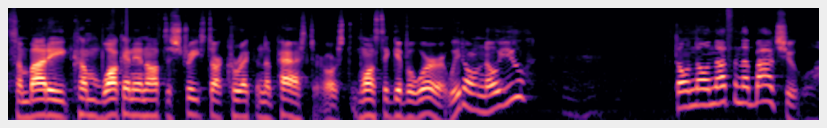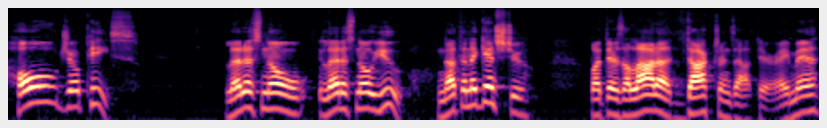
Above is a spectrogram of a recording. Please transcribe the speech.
Somebody come walking in off the street, start correcting the pastor, or wants to give a word. We don't know you. Don't know nothing about you. Hold your peace. Let us know. Let us know you. Nothing against you, but there's a lot of doctrines out there. Amen.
